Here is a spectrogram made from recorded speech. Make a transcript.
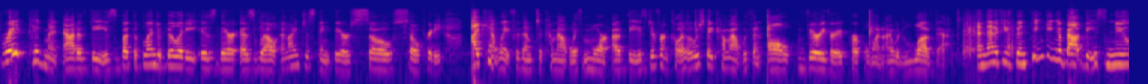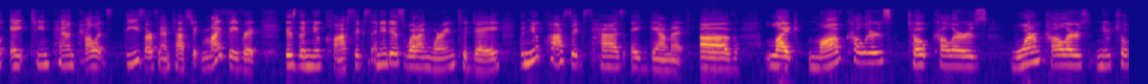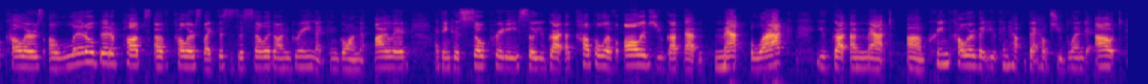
great pigment out of these but the blendability is there as well and i just think they are so so pretty. I can't wait for them to come out with more of these different colors. I wish they'd come out with an all very very purple one. I would love that. And then if you've been thinking about these new 18 pan palettes these are fantastic. My favorite is the new classics and it is what i'm wearing today. The new classics has a gamut of like mauve colors taupe colors warm colors neutral colors a little bit of pops of colors like this is a celadon green that can go on the eyelid. I think is so pretty. So you've got a couple of olives. You've got that matte black. You've got a matte um, cream color that you can help that helps you blend out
